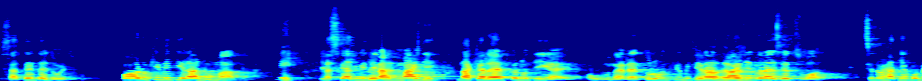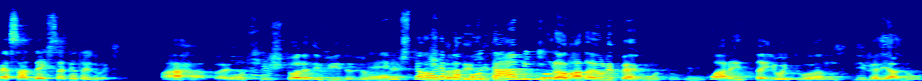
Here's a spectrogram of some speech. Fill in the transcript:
72. Fora o que me tiraram do mapa. Eles querem me tirar mais de. Naquela época não tinha urna eletrônica, me tiraram mais de 300 votos. Senão já tinha começado desde 72. Ah, rapaz, Poxa. história de vida, viu? É história, história para contar, vida. menino. Leonardo, eu lhe pergunto, 48 anos de vereador,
